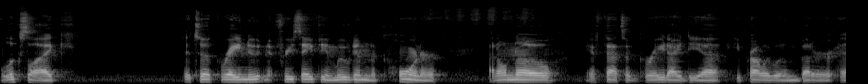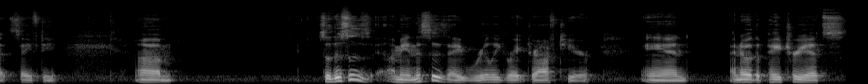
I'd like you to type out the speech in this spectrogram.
Looks like they took Ray Newton at free safety and moved him to corner. I don't know if that's a great idea. He probably would have been better at safety. Um, so this is, I mean, this is a really great draft here, and I know the Patriots,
